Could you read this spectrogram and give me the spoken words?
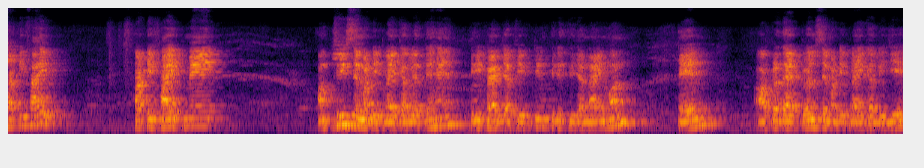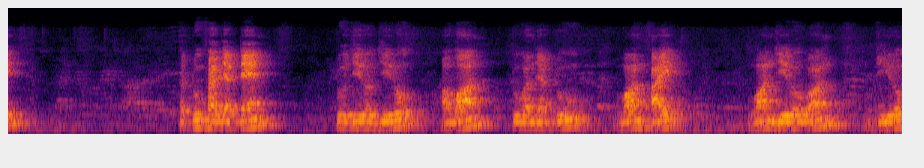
थर्टी फाइव थर्टी फाइव में हम थ्री से मल्टीप्लाई कर लेते हैं। थ्री फाइव जा फिफ्टीन थ्री थ्री जा nine one ten after that twelve से मल्टीप्लाई कर लीजिए। तो टू फाइव जा टेन टू ज़ीरो ज़ीरो और वन टू वन जा two one five one zero one zero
